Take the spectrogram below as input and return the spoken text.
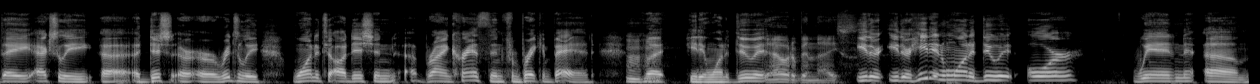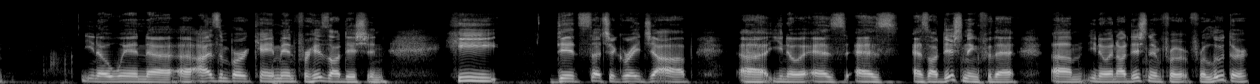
they actually uh, audition or, or originally wanted to audition uh, Bryan Cranston from Breaking Bad, Mhm. but he didn't want to do it. that would have been nice. Either either he didn't want to do it, or when um, you know when uh, uh, Eisenberg came in for his audition, he did such a great job. Uh, you know, as as as auditioning for that, um, you know, and auditioning for for Luthor,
